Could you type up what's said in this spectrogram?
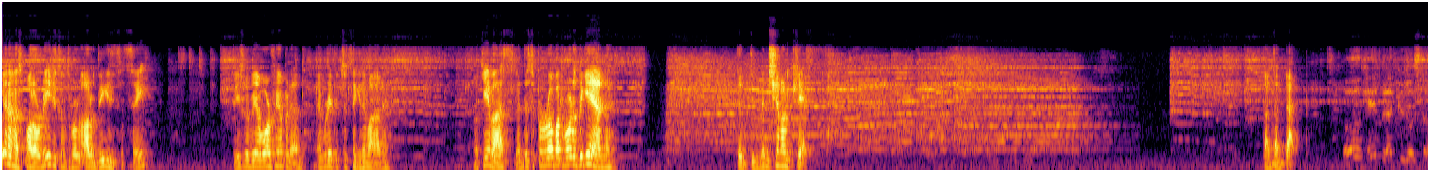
You have a small army to control all of these, let's say. This will be a worthy opponent. I'm ready to take them on. Okay, boss, let the super robot wars begin. The Dimensional Cliff. Dun dun dun. オーケーブラックゴースト。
